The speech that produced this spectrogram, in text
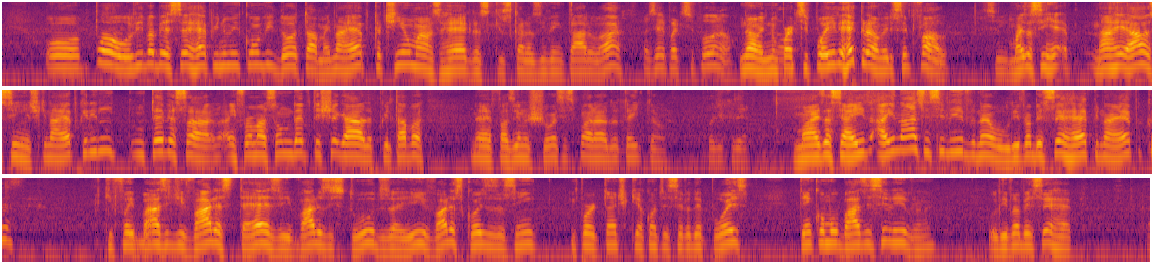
pô, o livro ABC Rap não me convidou, tá? Mas na época tinha umas regras que os caras inventaram lá. Mas ele participou ou não? Não, ele não, Não. participou e ele reclama, ele sempre fala. Sim. Mas assim, é- na real, assim, acho que na época ele não, não teve essa. A informação não deve ter chegado, porque ele tava né, fazendo show, essas paradas até então. Pode crer. Mas assim, aí, aí nasce esse livro, né? O livro ABC Rap na época, que foi base de várias teses, vários estudos aí, várias coisas assim importantes que aconteceram depois. Tem como base esse livro, né? O livro ABC Rap.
